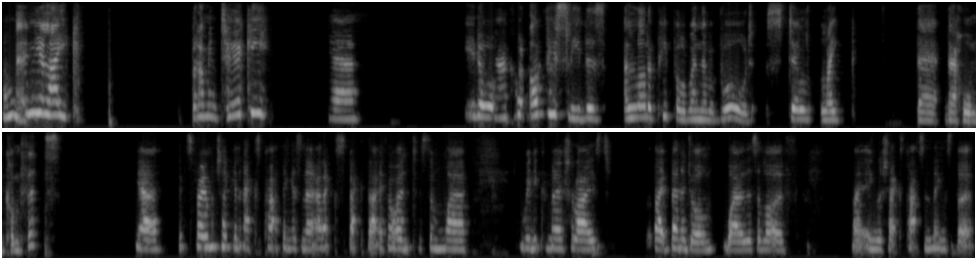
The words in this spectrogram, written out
Oh, And you're like, but I'm in Turkey, yeah. You know. Yeah, But obviously, there's a lot of people when they're abroad still like their their home comforts. Yeah, it's very much like an expat thing, isn't it? I'd expect that if I went to somewhere really commercialized, like Benidorm, where there's a lot of like English expats and things. But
